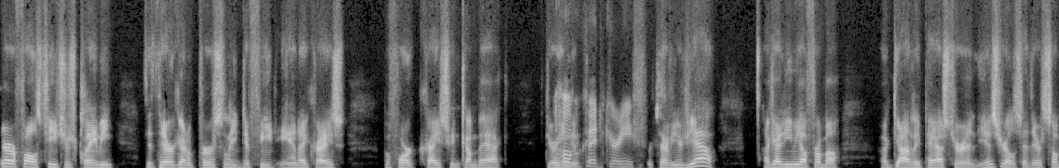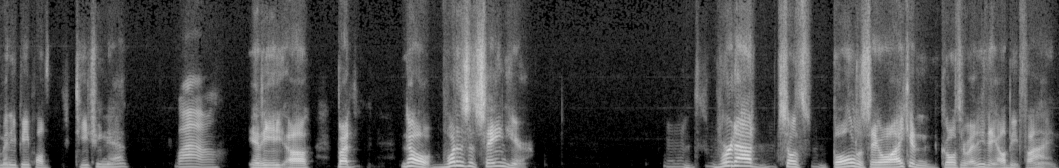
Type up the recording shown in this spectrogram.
There are false teachers claiming that they're going to personally defeat Antichrist before Christ can come back during Oh, the good grief. for seven years. Yeah. I got an email from a, a godly pastor in Israel said there's so many people teaching that. Wow. And he, uh, but no, what is it saying here? We're not so bold to say, oh, I can go through anything. I'll be fine.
